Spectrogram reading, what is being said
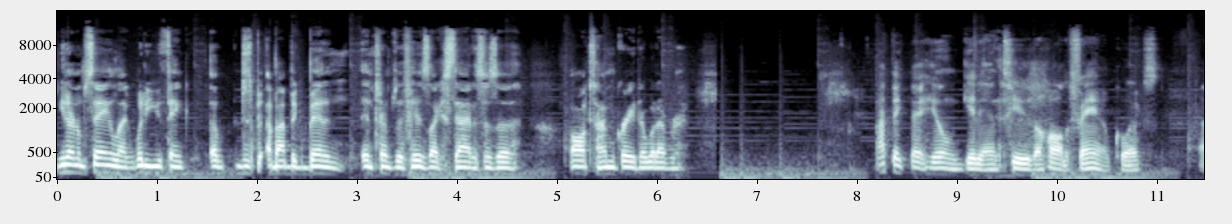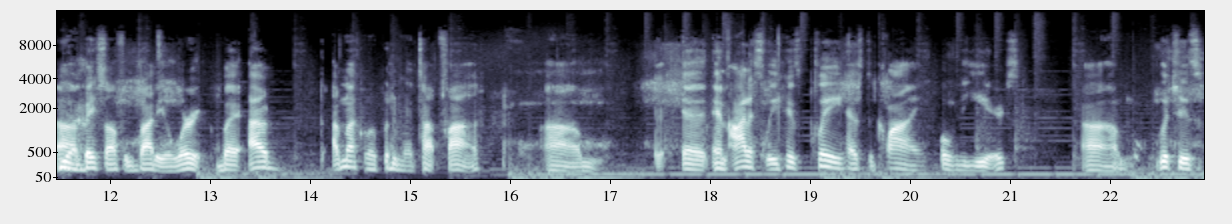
You know what I'm saying? Like, what do you think of, just about Big Ben in terms of his like status as a all time great or whatever? I think that he'll get into the Hall of Fame, of course, uh, Yeah. based off his body of work. But I, I'm not going to put him in top five. Um, and, and honestly, his play has declined over the years, um, which has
